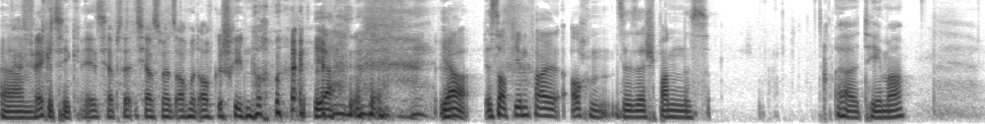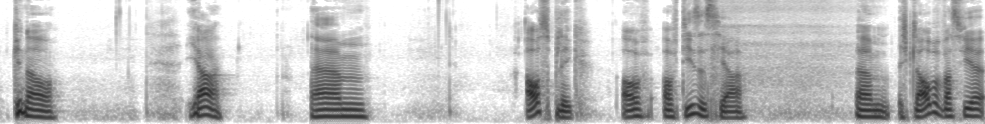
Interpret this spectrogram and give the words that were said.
Ähm, Perfekt. Kritik. Ich habe es mir jetzt auch mit aufgeschrieben nochmal. Ja. ja, ist auf jeden Fall auch ein sehr, sehr spannendes äh, Thema. Genau. Ja. Ähm, Ausblick auf, auf dieses Jahr. Ähm, ich glaube, was wir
